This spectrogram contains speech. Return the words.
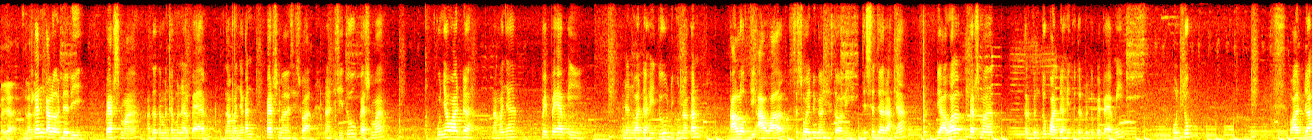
Oh ya, Jadi silakan. kan kalau dari Persma atau teman-teman LPM namanya kan Pers mahasiswa. Nah, di situ Persma punya wadah namanya PPMI. Dan wadah itu digunakan kalau di awal sesuai dengan histori sejarahnya di awal Persma terbentuk wadah itu terbentuk PPMI untuk wadah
